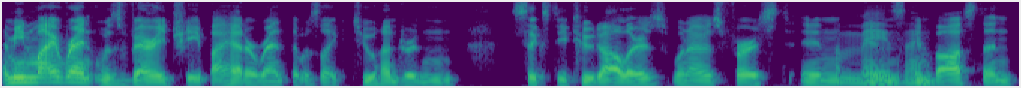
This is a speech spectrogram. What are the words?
I mean, my rent was very cheap. I had a rent that was like two hundred and sixty-two dollars when I was first in, in in Boston.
